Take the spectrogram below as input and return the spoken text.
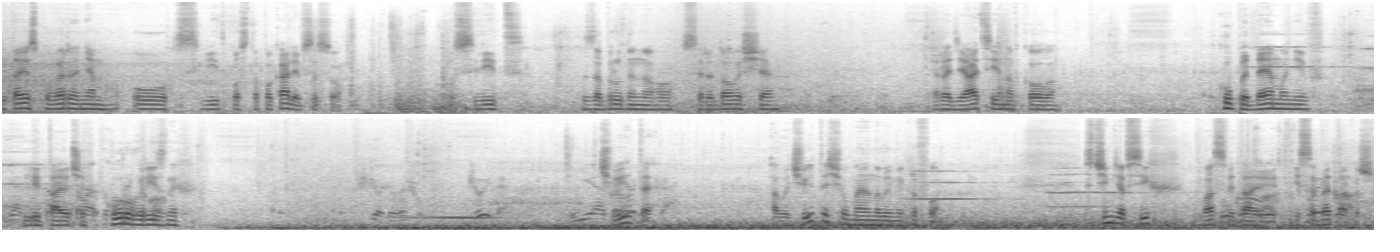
Вітаю з поверненням у світ постапокаліпсису, у світ забрудненого середовища, радіації навколо, купи демонів, літаючих курв різних. Чуєте? А ви чуєте, що в мене новий мікрофон? З чим я всіх вас вітаю і себе також.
